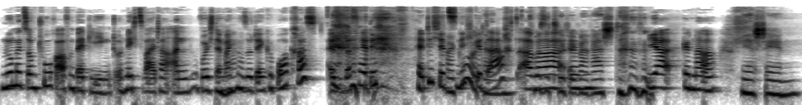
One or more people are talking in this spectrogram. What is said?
nur mit so einem Tuch auf dem Bett liegend und nichts weiter an, wo ich dann mhm. manchmal so denke, boah, krass, also das hätte ich, hätte ich jetzt nicht gedacht, aber positiv ähm, überrascht. ja, genau. Ja, schön.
